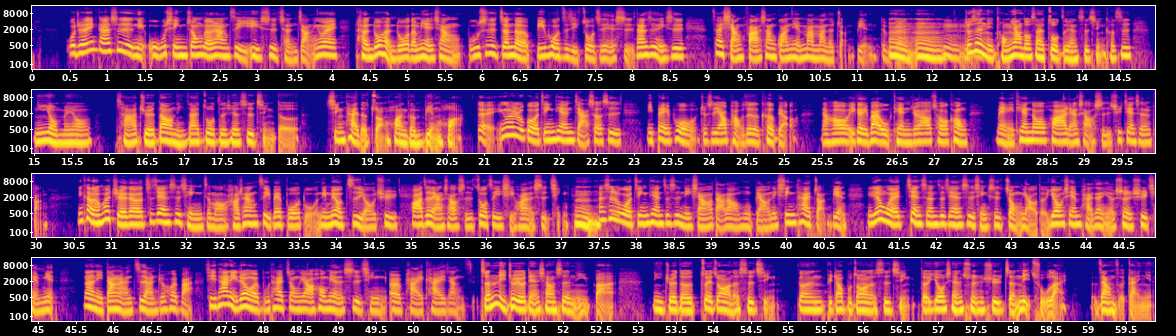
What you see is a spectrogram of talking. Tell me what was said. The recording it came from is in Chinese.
我觉得应该是你无形中的让自己意识成长，因为很多很多的面向不是真的逼迫自己做这些事，但是你是。在想法上观念慢慢的转变，对不对？嗯嗯，嗯，就是你同样都是在做这件事情，可是你有没有察觉到你在做这些事情的心态的转换跟变化？对，因为如果今天假设是你被迫就是要跑这个课表，然后一个礼拜五天你就要抽空每天都花两小时去健身房。你可能会觉得这件事情怎么好像自己被剥夺，你没有自由去花这两小时做自己喜欢的事情。嗯，但是如果今天这是你想要达到的目标，你心态转变，你认为健身这件事情是重要的，优先排在你的顺序前面，那你当然自然就会把其他你认为不太重要后面的事情而排开，这样子整理就有点像是你把你觉得最重要的事情跟比较不重要的事情的优先顺序整理出来的这样子的概念。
